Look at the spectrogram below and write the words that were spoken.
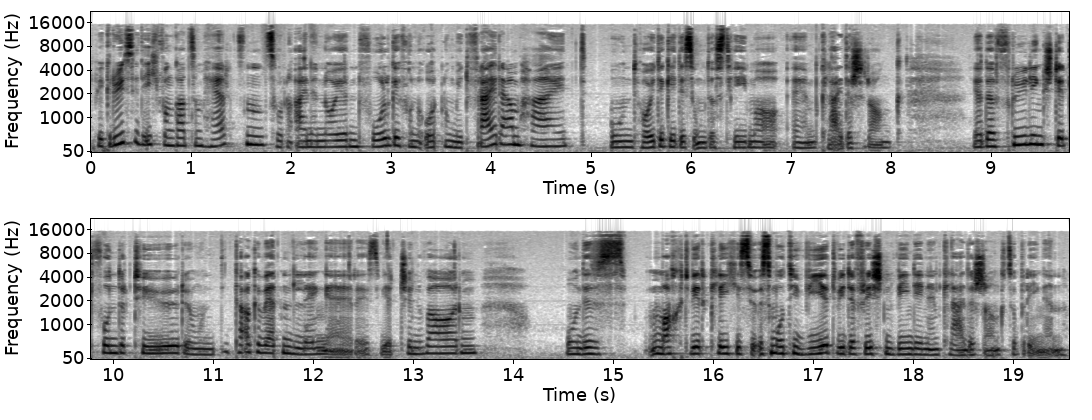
Ich begrüße dich von ganzem Herzen zu einer neuen Folge von Ordnung mit Freiraumheit und heute geht es um das Thema ähm, Kleiderschrank. Ja, der Frühling steht vor der Tür und die Tage werden länger, es wird schön warm und es macht wirklich, es, es motiviert, wieder frischen Wind in den Kleiderschrank zu bringen.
